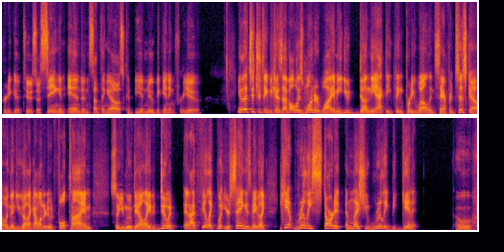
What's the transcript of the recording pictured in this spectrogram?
pretty good too so seeing an end in something else could be a new beginning for you you know, that's interesting because I've always wondered why. I mean, you've done the acting thing pretty well in San Francisco, and then you go like, I want to do it full time. So you moved to LA to do it. And I feel like what you're saying is maybe like you can't really start it unless you really begin it. Oh,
